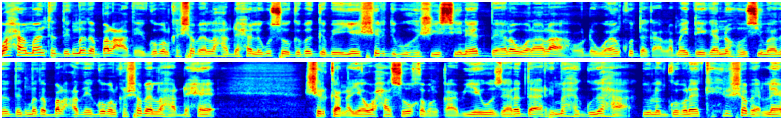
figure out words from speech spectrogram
waxaa maanta degmada balcad ee gobolka shabeellaha dhexe lagu soo gabagabeeyey shir dib u heshiisiineed beelo walaalo ah oo dhowaan ku dagaalamay deegaano hoos yimaada degmada balcad ee gobolka shabeellaha dhexe. Shirkan ayaa waxaa soo qabanqaabiyey wasaaradda arrimaha gudaha dowlad goboleedka hirshabeelle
